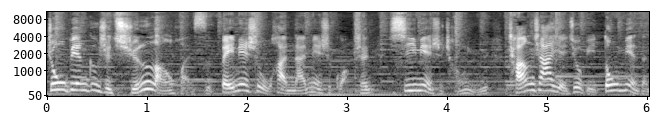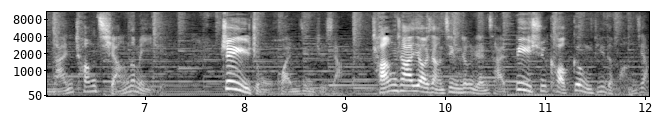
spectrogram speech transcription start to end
周边更是群狼环伺，北面是武汉，南面是广深，西面是成渝，长沙也就比东面的南昌强那么一点。这种环境之下，长沙要想竞争人才，必须靠更低的房价。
